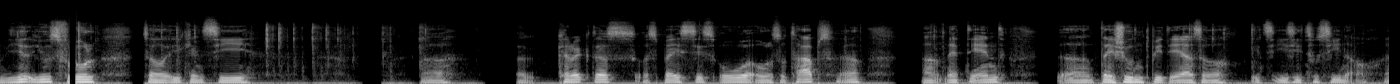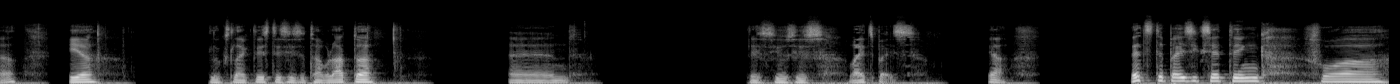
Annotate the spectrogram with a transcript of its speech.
useful so you can see uh, uh, characters or spaces or also tabs yeah, um, at the end uh, they shouldn't be there so it's easy to see now yeah. here looks like this this is a tabulator and this uses white space yeah that's the basic setting for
